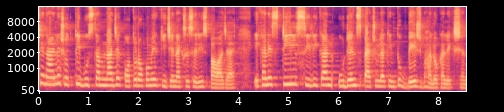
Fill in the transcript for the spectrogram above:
বিদেশে না এলে সত্যিই বুঝতাম না যে কত রকমের কিচেন অ্যাক্সেসরিজ পাওয়া যায়। এখানে স্টিল সিলিকন উডেন স্প্যাচুলা কিন্তু বেশ ভালো কালেকশন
